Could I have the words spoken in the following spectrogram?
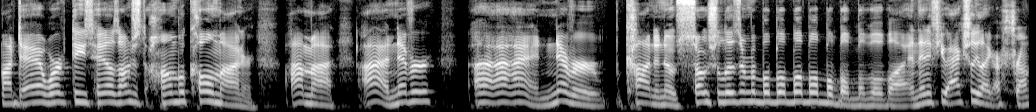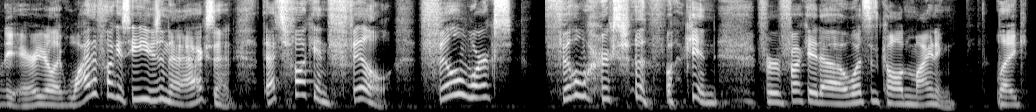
My dad worked these hills. I'm just a humble coal miner. I'm not. I never. I, I never conned to no socialism. Blah blah blah blah blah blah blah blah blah. And then if you actually like are from the area, you're like, why the fuck is he using that accent? That's fucking Phil. Phil works. Phil works for the fucking for fucking uh, what's it called mining. Like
